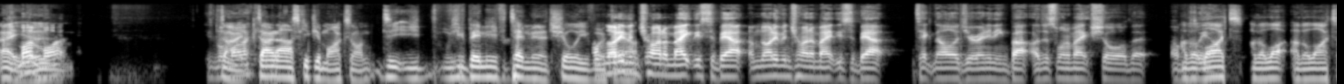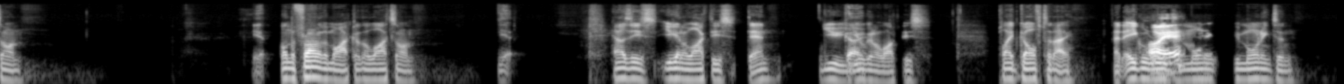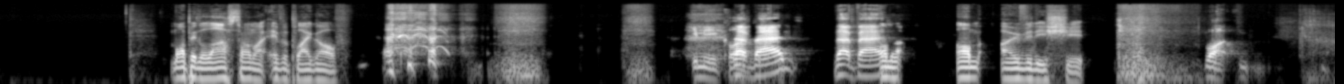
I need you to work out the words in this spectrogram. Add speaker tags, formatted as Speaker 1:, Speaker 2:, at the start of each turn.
Speaker 1: Hey,
Speaker 2: My
Speaker 1: uh,
Speaker 2: mic.
Speaker 1: Don't,
Speaker 2: mic-
Speaker 1: don't ask if your mic's on. Do You, you've been here for 10 minutes. Surely you've
Speaker 2: I'm not even
Speaker 1: out.
Speaker 2: trying to make this about. I'm not even trying to make this about technology or anything. But I just want to make sure that I'm
Speaker 1: Are the
Speaker 2: clear.
Speaker 1: lights are the light are the lights on?
Speaker 2: Yeah.
Speaker 1: On the front of the mic, are the lights on?
Speaker 2: Yeah.
Speaker 1: How's this? You're gonna like this, Dan. You
Speaker 2: Go.
Speaker 1: you're gonna like this. Played golf today at Eagle
Speaker 2: Oh,
Speaker 1: Ridge
Speaker 2: yeah?
Speaker 1: in, Morning, in Mornington. Might be the last time I ever play golf.
Speaker 3: Give me a club.
Speaker 2: that bad? That bad?
Speaker 1: I'm, I'm over this shit.
Speaker 3: What?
